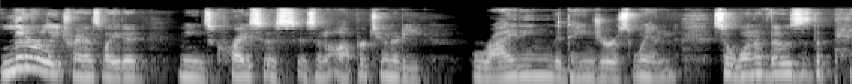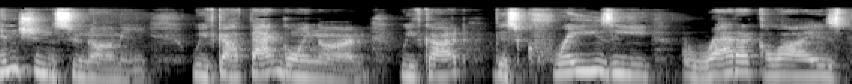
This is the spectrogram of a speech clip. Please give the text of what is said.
Literally translated means crisis is an opportunity riding the dangerous wind. So one of those is the pension tsunami. We've got that going on. We've got this crazy radicalized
